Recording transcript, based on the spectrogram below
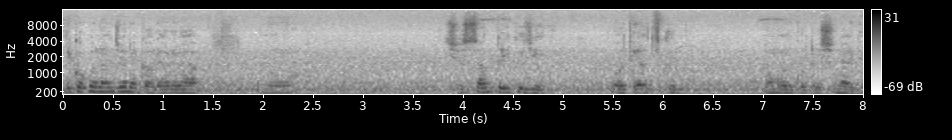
でここ何十年か我々はあの出産と育児を手厚く守ることをしないで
